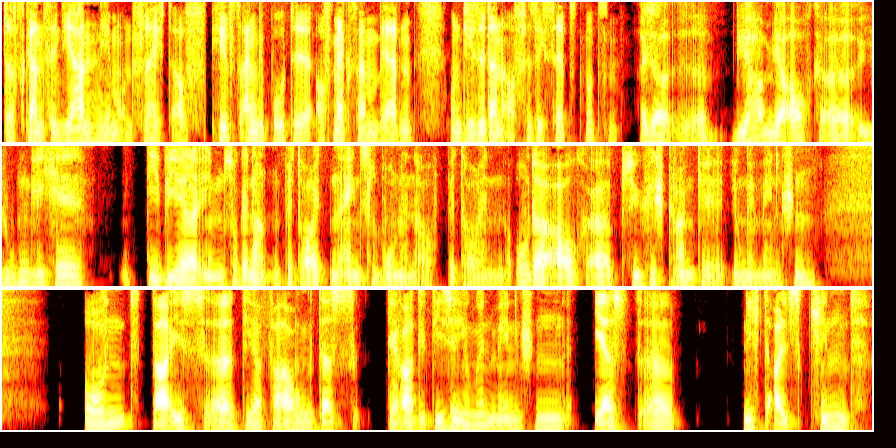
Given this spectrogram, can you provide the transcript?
das Ganze in die Hand nehmen und vielleicht auf Hilfsangebote aufmerksam werden und diese dann auch für sich selbst nutzen. Also äh, wir haben ja auch äh, Jugendliche, die wir im sogenannten betreuten Einzelwohnen auch betreuen oder auch psychisch kranke junge Menschen. Und da ist die Erfahrung, dass gerade diese jungen Menschen erst nicht als Kind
